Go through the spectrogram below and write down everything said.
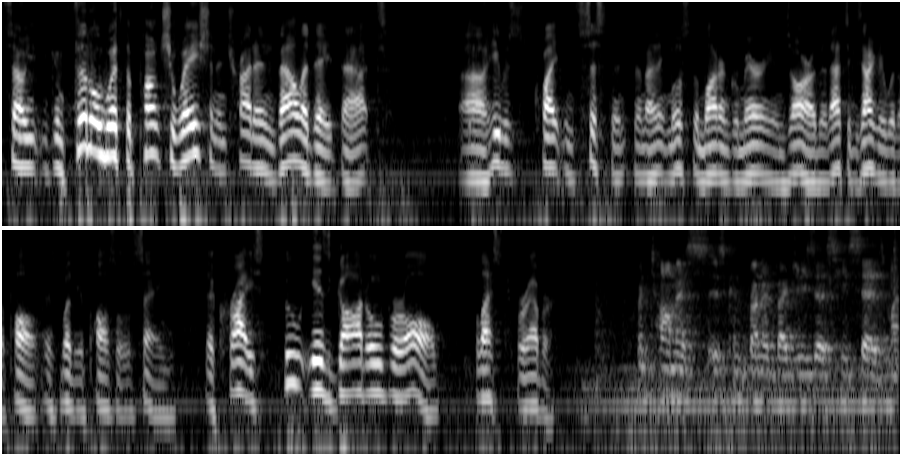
So you can fiddle with the punctuation and try to invalidate that. Uh, he was quite insistent, and I think most of the modern grammarians are, that that's exactly what the, Paul, is what the apostle is saying. The Christ who is God over all, blessed forever. When Thomas is confronted by Jesus, he says, My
